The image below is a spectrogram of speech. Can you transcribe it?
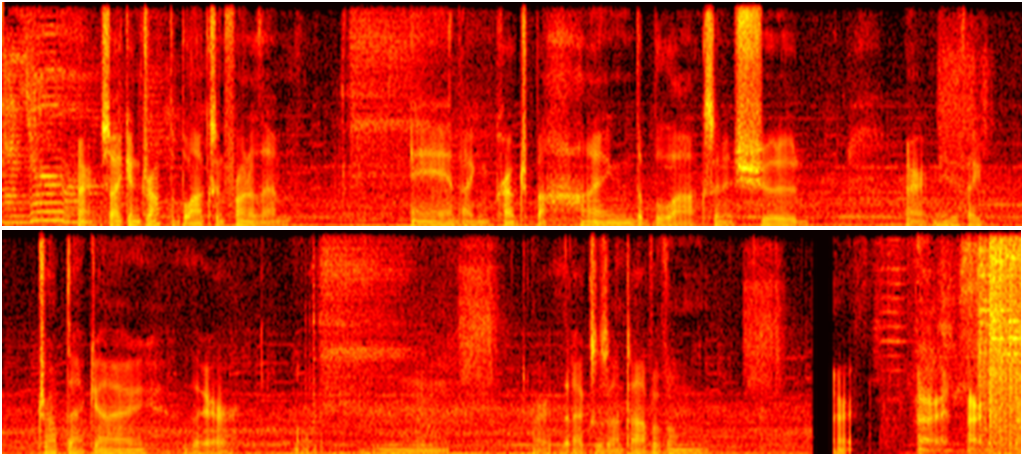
Alright, so I can drop the blocks in front of them. And I can crouch behind the blocks and it should... Alright, maybe if I drop that guy there. Oh, Hmm. Alright, that X is on top of him. Alright. Alright, alright, alright.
